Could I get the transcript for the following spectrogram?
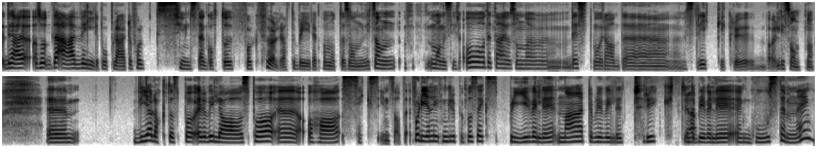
det, er, altså, det er veldig populært, og folk syns det er godt, og folk føler at det blir på en måte sånn litt sånn Mange sier sånn 'Å, dette er jo som da bestemor hadde strikkeklubb', og litt sånt noe. Eh, vi har lagt oss på, eller vi la oss på eh, å ha seks innsatte. Fordi en liten gruppe på seks blir veldig nært, det blir veldig trygt, ja. det blir veldig en god stemning.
